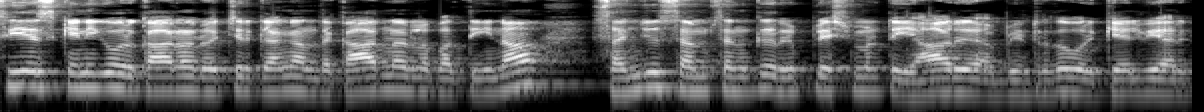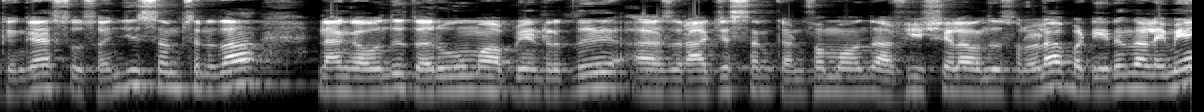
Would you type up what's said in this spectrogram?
சிஎஸ்கேனிக்கு ஒரு கார்னர் வச்சுருக்காங்க. அந்த கார்னரில் பார்த்தீங்கன்னா சஞ்சு சாம்சனுக்கு ரீப்ளேஸ்மெண்ட் யார் யார் அப்படின்றது ஒரு கேள்வியாக இருக்குங்க. ஸோ சஞ்சு சாம்சனை தான் நாங்கள் வந்து தருவோமா அப்படின்றது ராஜஸ்தான் கன்ஃபார்மாக வந்து அஃபிஷியலாக வந்து சொல்லலை. பட் இருந்தாலுமே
